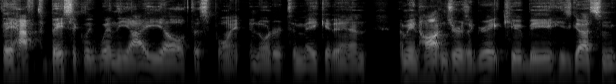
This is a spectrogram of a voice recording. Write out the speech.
they have to basically win the IEL at this point in order to make it in. I mean, Hottinger is a great QB. He's got some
